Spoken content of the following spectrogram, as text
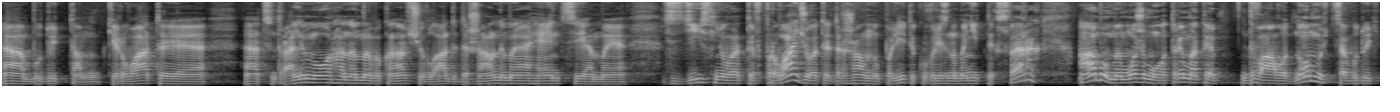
е, будуть там керувати центральними органами виконавчої влади, державними агенціями, здійснювати, впроваджувати державну політику в різноманітних сферах. Або ми можемо отримати два в одному. Це будуть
